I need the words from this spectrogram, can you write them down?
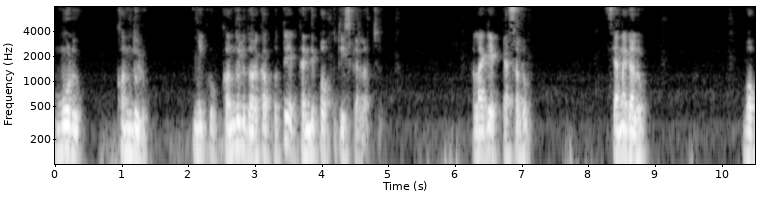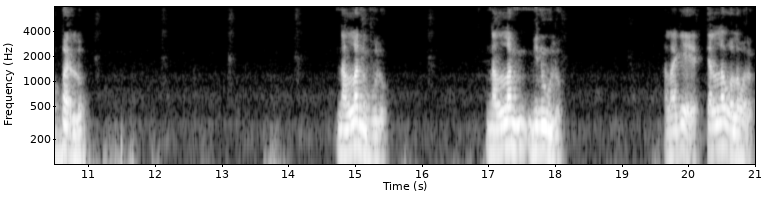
మూడు కందులు. మీకు కందులు దొరకకపోతే కందిపప్పు తీసుకెళ్ళచ్చు. అలాగే పెసలు శనగలు బొబ్బర్లు నల్ల నువ్వులు నల్ల మినువులు అలాగే తెల్ల ఉలవలు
